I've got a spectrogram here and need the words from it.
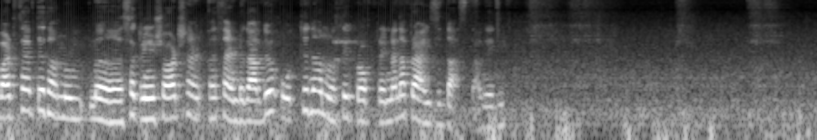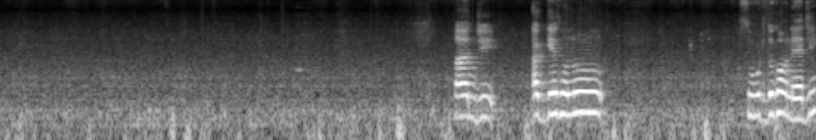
WhatsApp ਤੇ ਤੁਹਾਨੂੰ ਸਕਰੀਨ ਸੈਂਡ ਕਰ ਦਿਓ, ਉੱਥੇ ਤੁਹਾਨੂੰ ਅਸੀਂ ਪ੍ਰੋਪਰ ਇਹਨਾਂ ਦਾ ਪ੍ਰਾਈਸ ਦੱਸ ਦਾਂਗੇ ਜੀ। ਹਾਂਜੀ, ਅੱਗੇ ਤੁਹਾਨੂੰ ਸੂਟ ਦਿਖਾਉਣੇ ਆ ਜੀ।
